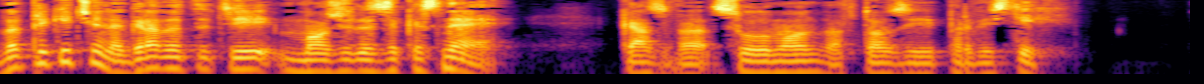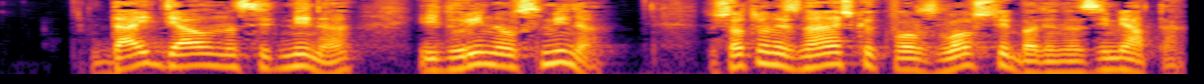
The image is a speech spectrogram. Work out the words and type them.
въпреки че наградата ти може да закъснее, казва Соломон в този първи стих. Дай дял на седмина и дори на осмина, защото не знаеш какво зло ще бъде на земята.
